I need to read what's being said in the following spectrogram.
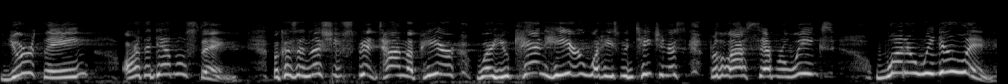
your thing or the devil's thing. Because unless you've spent time up here where you can hear what he's been teaching us for the last several weeks, what are we doing?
